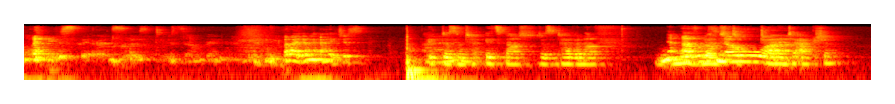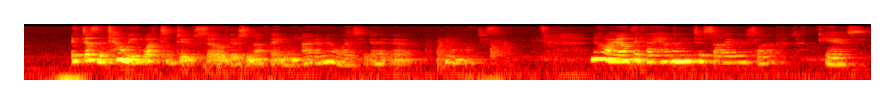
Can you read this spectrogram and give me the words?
lays there and says do something. But I don't. I just. It doesn't. It's not. Doesn't have enough No, uh, there was movement no. to turn Uh, into action. it doesn't tell me what to do. So there's nothing. I don't know. It's, uh, uh, you know, just. No, I don't think I have any desires left. Yes.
